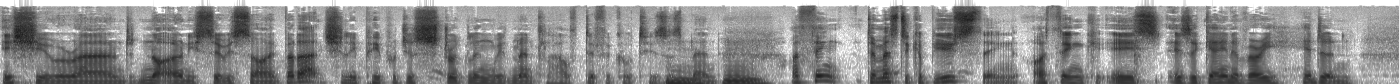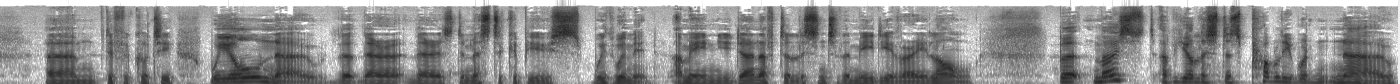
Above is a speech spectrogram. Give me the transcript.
issue around not only suicide, but actually people just struggling with mental health difficulties as mm, men. Mm. I think domestic abuse thing, I think, is is again a very hidden um, difficulty. We all know that there are, there is domestic abuse with women. I mean, you don't have to listen to the media very long, but most of your listeners probably wouldn't know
